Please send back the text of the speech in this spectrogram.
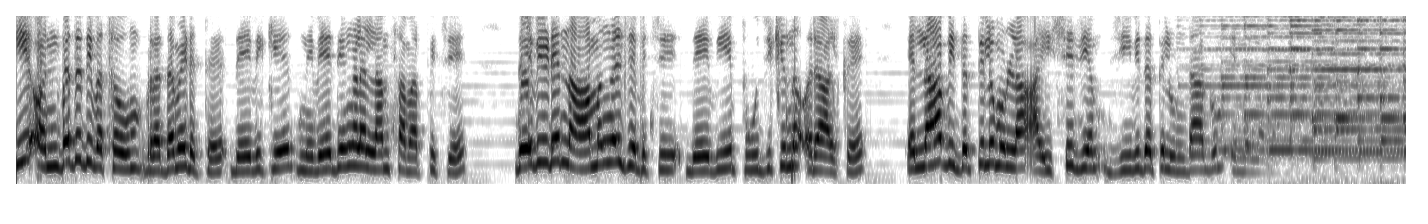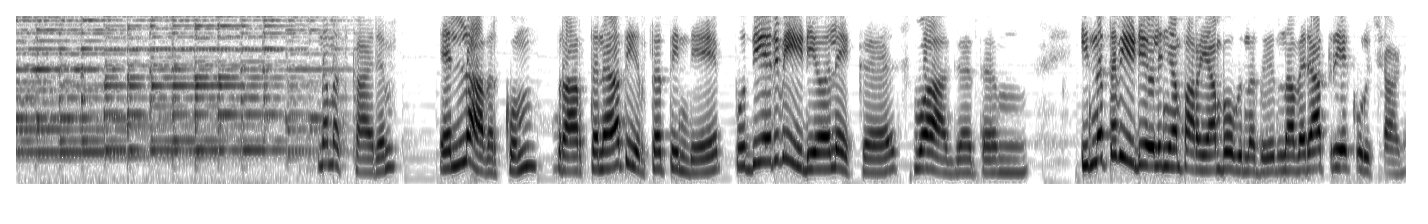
ഈ ഒൻപത് ദിവസവും വ്രതമെടുത്ത് ദേവിക്ക് നിവേദ്യങ്ങളെല്ലാം സമർപ്പിച്ച് ദേവിയുടെ നാമങ്ങൾ ജപിച്ച് ദേവിയെ പൂജിക്കുന്ന ഒരാൾക്ക് എല്ലാ വിധത്തിലുമുള്ള ഐശ്വര്യം ജീവിതത്തിൽ ഉണ്ടാകും എന്നുള്ളത് നമസ്കാരം. എല്ലാവർക്കും പ്രാർത്ഥനാ തീർത്ഥത്തിന്റെ പുതിയൊരു വീഡിയോയിലേക്ക് സ്വാഗതം. ഇന്നത്തെ വീഡിയോയിൽ ഞാൻ പറയാൻ പോകുന്നത് നവരാത്രിയെ കുറിച്ചാണ്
